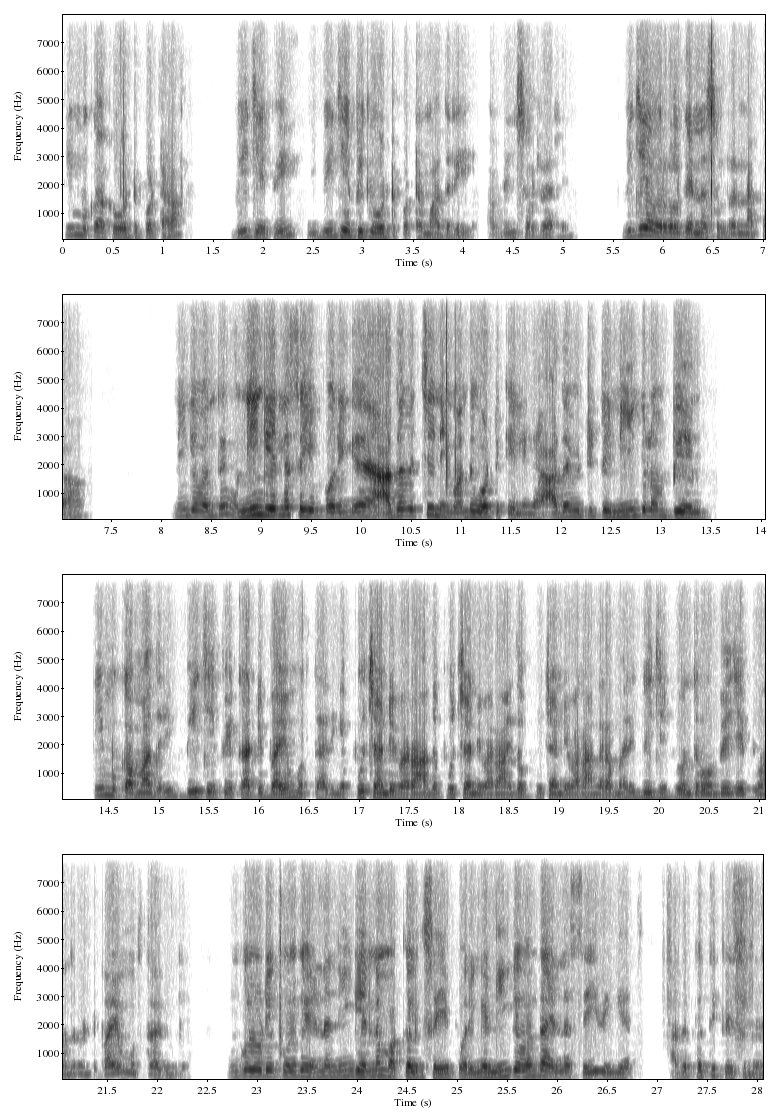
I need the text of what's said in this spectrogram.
திமுகவுக்கு ஓட்டு போட்டால் பிஜேபி, பிஜேபிக்கு ஓட்டு போட்ட மாதிரி அப்படின்னு சொல்கிறாரு விஜய் அவர்களுக்கு என்ன சொல்கிறேன்னாக்கா நீங்கள் வந்து நீங்கள் என்ன செய்ய போகிறீங்க அதை வச்சு நீங்கள் வந்து ஓட்டு கேளுங்க. அதை விட்டுட்டு நீங்களும் பி திமுக மாதிரி பிஜேபியை காட்டி பயமுறுத்தாதீங்க. பூச்சாண்டி வரான், அதை பூச்சாண்டி வரான், இதோ பூச்சாண்டி வராங்கிற மாதிரி பிஜேபி வந்துடும் பிஜேபி வந்துடும் பயமுறுத்தாதீங்க. உங்களுடைய கொள்கை என்ன? நீங்க என்ன மக்களுக்கு செய்ய போறீங்க? நீங்க வந்தா என்ன செய்வீங்க? அதை பத்தி பேசுங்க.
